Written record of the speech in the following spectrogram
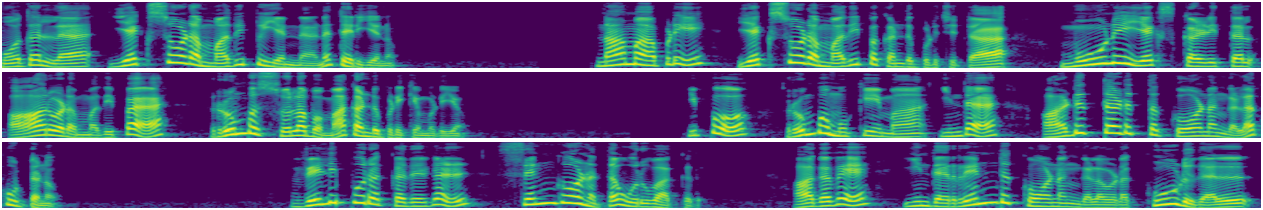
முதல்ல எக்ஸோட மதிப்பு என்னன்னு தெரியணும். நாம் அப்படி எக்ஸோட மதிப்பை கண்டுபிடிச்சிட்டா மூணு எக்ஸ் கழித்தல் ஆறோட மதிப்பை ரொம்ப சுலபமாக கண்டுபிடிக்க முடியும். இப்போ ரொம்ப முக்கியமாக இந்த அடுத்தடுத்த கோணங்களை கூட்டணும். வெளிப்புற கதிர்கள் செங்கோணத்தை உருவாக்குது. ஆகவே இந்த ரெண்டு கோணங்களோட கூடுதல்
